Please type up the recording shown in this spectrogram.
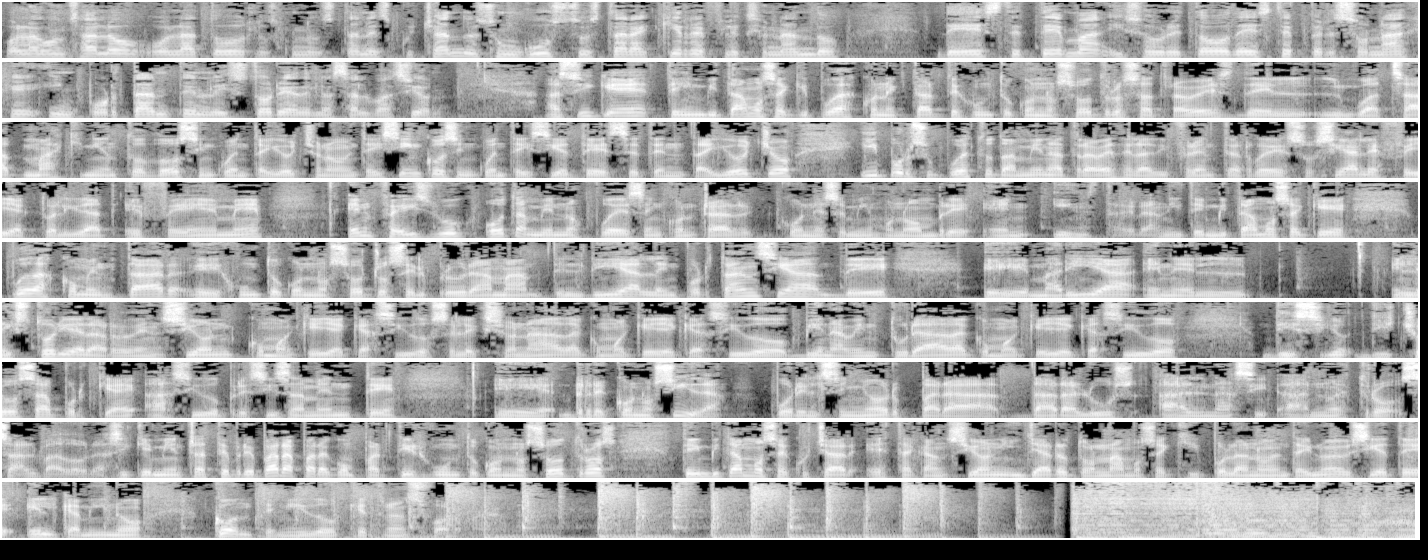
Hola Gonzalo, hola a todos los que nos están escuchando. Es un gusto estar aquí reflexionando de este tema y sobre todo de este personaje importante en la historia de la salvación. Así que te invitamos a que puedas conectarte junto con nosotros a través del WhatsApp más 502 5895 5778 y por supuesto también a través de las diferentes redes sociales Fe y Actualidad FM en Facebook o también nos puedes encontrar con ese mismo nombre en Instagram. Y te invitamos a que puedas comentar eh, junto con nosotros el programa del día, la importancia de eh, María en el en la historia de la redención como aquella que ha sido seleccionada, como aquella que ha sido bienaventurada, como aquella que ha sido dichosa porque ha sido precisamente eh, reconocida por el Señor para dar a luz al a nuestro Salvador. Así que mientras te preparas para compartir junto con nosotros, te invitamos a escuchar esta canción y ya retornamos aquí por la 997 El Camino, contenido que transforma.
